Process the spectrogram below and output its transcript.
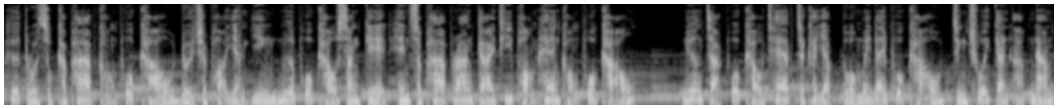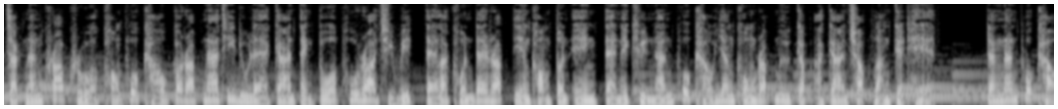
เพื่อตรวจสุขภาพของพวกเขา โดยเฉพาะอย่างยิ่งเมื่อพวกเขาสังเกตเห็นสภาพร่างกายที่ผอมแห้งของพวกเขา เนื่องจากพวกเขาแทบจะขยับตัวไม่ได้พวกเขาจึงช่วยกันอาบน้ำจากนั้นครอบครัวของพวกเขาก็รับหน้าที่ดูแลการแต่งตัวผู้รอดชีวิต แต่ละคนได้รับเตียงของตนเอง แต่ในคืนนั้นพวกเขายังคงรับมือกับอาการช็อกหลังเกิดเหตุ ดังนั้นพวกเขา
